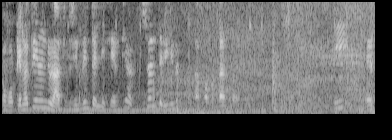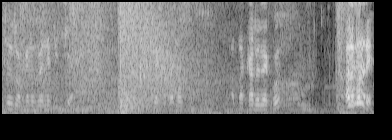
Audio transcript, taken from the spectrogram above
Como que no tienen la suficiente inteligencia. Son inteligentes, pero tampoco tanto. Y eso es lo que nos beneficia. Ya que podemos atacar de lejos. ¡A la madre!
